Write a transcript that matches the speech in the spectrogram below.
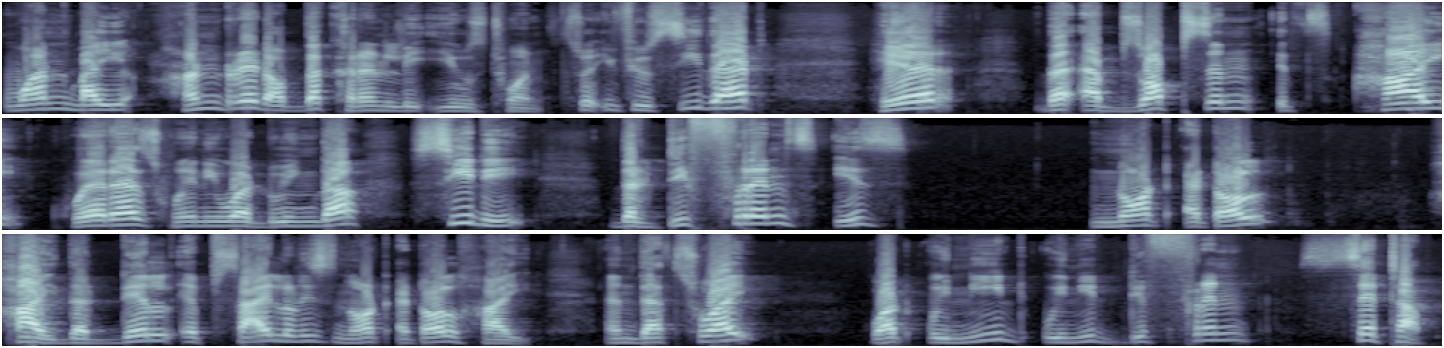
1 by 100 of the currently used one. So, if you see that here the absorption is high whereas when you are doing the CD the difference is not at all high the del epsilon is not at all high and that is why what we need we need different setup.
